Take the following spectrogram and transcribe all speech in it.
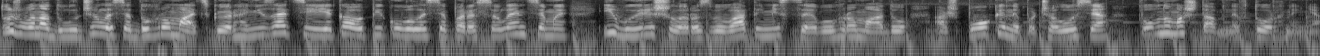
Тож вона долучилася до громадської організації, яка опікувалася переселенцями, і вирішила розвивати місцеву громаду, аж поки не почалося повномасштабне вторгнення.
